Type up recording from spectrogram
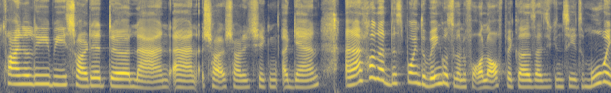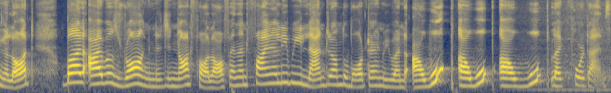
finally we started to land and started shaking again. And i thought at this point the wing was going to fall off because as you can see it's moving a lot. But i was wrong and it did not fall off. And then finally we landed on the water and we went a whoop a whoop a whoop like four times.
